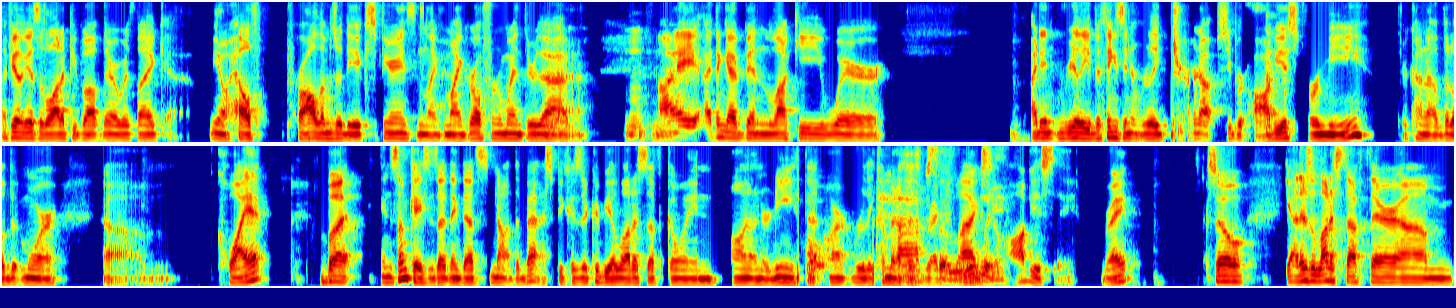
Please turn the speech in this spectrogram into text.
I feel like there's a lot of people out there with like uh, you know health problems or the experience, and like my girlfriend went through that. Yeah Mm-hmm. I I think I've been lucky where I didn't really the things didn't really turn up super obvious for me. They're kind of a little bit more um, quiet, but in some cases, I think that's not the best because there could be a lot of stuff going on underneath that oh, aren't really coming up as red flags. So obviously, right? So yeah, there's a lot of stuff there. Um,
